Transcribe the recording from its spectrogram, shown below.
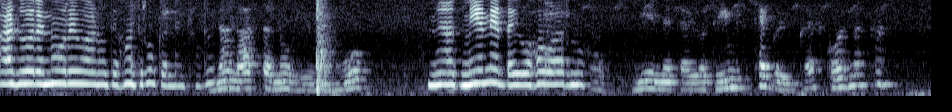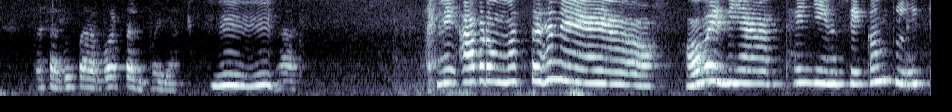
આજ વરે નો રહેવાનું તે હંધરું કે નહીં ખબર? ને આજ મેં ને આવ્યો સવારનો હમ હમ. ને આપણો મસ્ત હે ને હવે જ્યાં થઈ ગઈ હશે કમ્પ્લીટ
